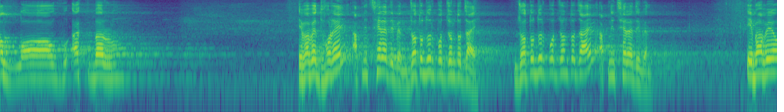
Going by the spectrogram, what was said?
আল্লাহু আকবার। এভাবে ধরে আপনি ছেড়ে দিবেন যত দূর পর্যন্ত যায়। যত দূর পর্যন্ত যায়, আপনি ছেড়ে দিবেন। এভাবেও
